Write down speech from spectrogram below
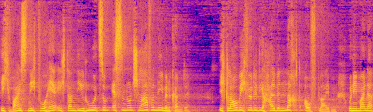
ich weiß nicht, woher ich dann die Ruhe zum Essen und Schlafen nehmen könnte. Ich glaube, ich würde die halbe Nacht aufbleiben und in meiner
